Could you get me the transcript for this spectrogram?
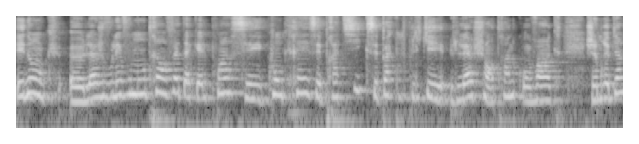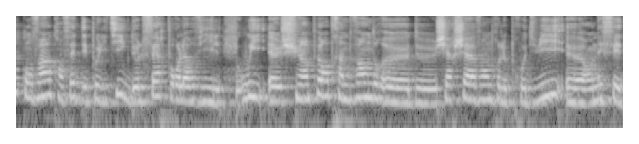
Et donc, euh, là, je voulais vous montrer en fait à quel point c'est concret, c'est pratique, c'est pas compliqué. Là, je suis en train de convaincre. J'aimerais bien qu'on en fait des politiques de le faire pour leur ville. Oui, euh, je suis un peu en train de vendre, euh, de chercher à vendre le produit. Euh, en effet,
